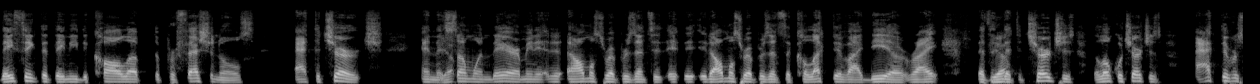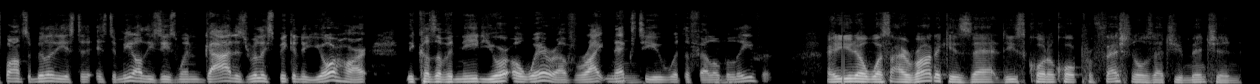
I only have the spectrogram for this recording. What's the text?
they think that they need to call up the professionals at the church and that yep. someone there i mean it, it almost represents it, it, it almost represents the collective idea right that the, yep. that the churches the local churches active responsibility is to is to meet all these needs when god is really speaking to your heart because of a need you're aware of right next mm-hmm. to you with a fellow mm-hmm. believer And you know what's ironic is that these quote unquote professionals that you mentioned,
